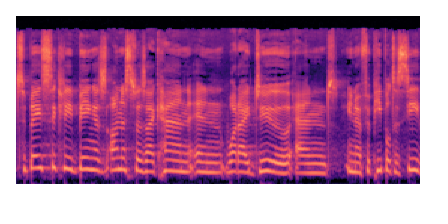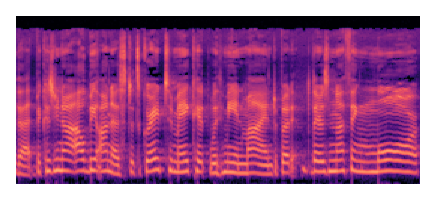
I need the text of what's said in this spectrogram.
to basically being as honest as I can in what I do, and you know, for people to see that. Because you know, I'll be honest. It's great to make it with me in mind, but there's nothing more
